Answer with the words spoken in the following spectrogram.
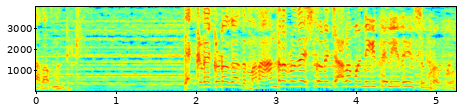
చాలా మందికి. ఎక్కడెక్కడో కాదు మన ఆంధ్రప్రదేశ్లోనే చాలా మందికి తెలియదు సుప్రభు ప్రభు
